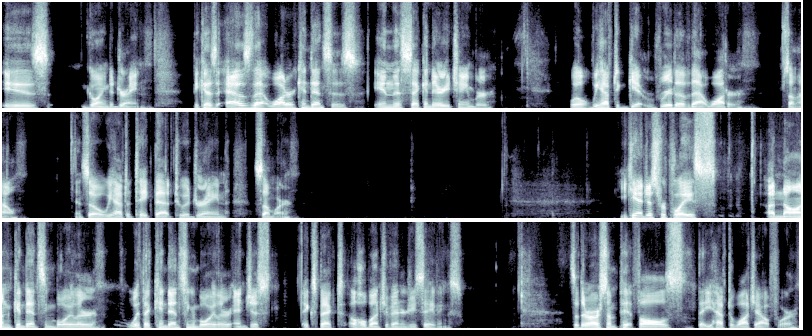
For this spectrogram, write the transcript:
is going to drain because as that water condenses in this secondary chamber, well, we have to get rid of that water somehow. And so we have to take that to a drain somewhere. You can't just replace a non-condensing boiler with a condensing boiler and just expect a whole bunch of energy savings. So there are some pitfalls that you have to watch out for.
